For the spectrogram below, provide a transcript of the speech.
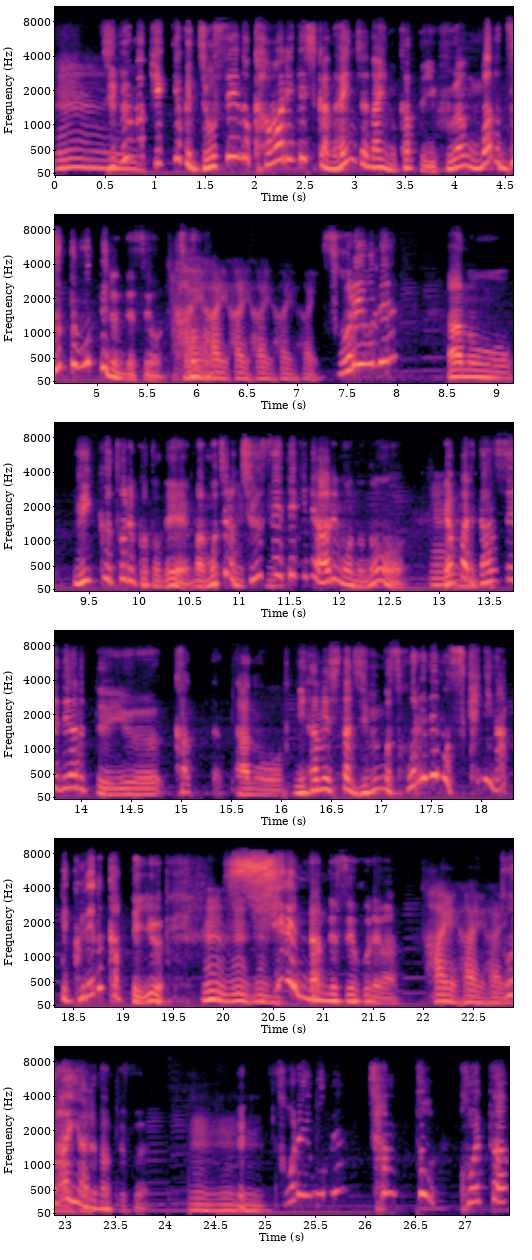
うん。自分は結局女性の代わりでしかないんじゃないのかっていう不安をまだずっと持ってるんですよ。はいはいはいはいはいはい。それをね、あの、ウィッグを取ることで、まあもちろん中性的であるものの、やっぱり男性であるっていうか、あの、見た目した自分をそれでも好きになってくれるかっていう。試練なんですよ、これは。はいはいはいはい。トライアルなんです。うんうんでうん。それをね、ちゃんとこういった、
